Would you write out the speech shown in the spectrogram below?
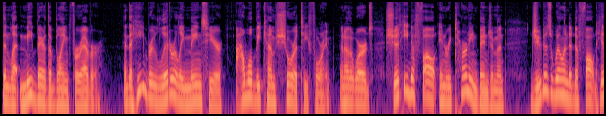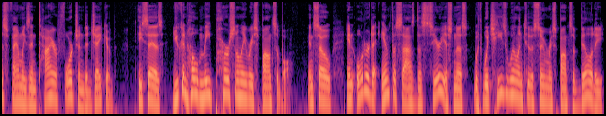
then let me bear the blame forever. And the Hebrew literally means here, I will become surety for him. In other words, should he default in returning Benjamin, Judah's willing to default his family's entire fortune to Jacob. He says, You can hold me personally responsible. And so, in order to emphasize the seriousness with which he's willing to assume responsibility,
